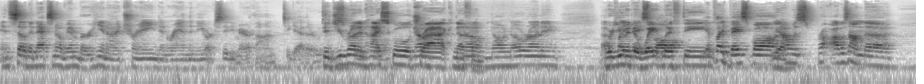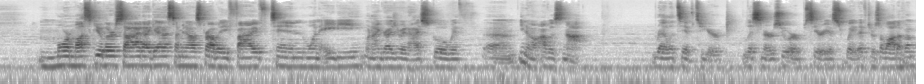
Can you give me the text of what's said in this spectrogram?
And so the next November, he and I trained and ran the New York City Marathon together. Did you run in high school, No, track, nothing? No, no, no running. Uh, Were you into weightlifting? Yeah, played baseball, and I was I was on the more muscular side, I guess. I mean, I was probably 5'10", 180 when I graduated high school. With um, you know, I was not relative to your listeners who are serious weightlifters. A lot of them.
